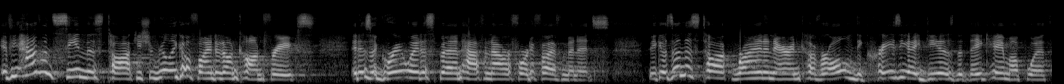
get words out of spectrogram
if you haven't seen this talk, you should really go find it on Confreaks. It is a great way to spend half an hour, 45 minutes. Because in this talk, Ryan and Aaron cover all of the crazy ideas that they came up with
